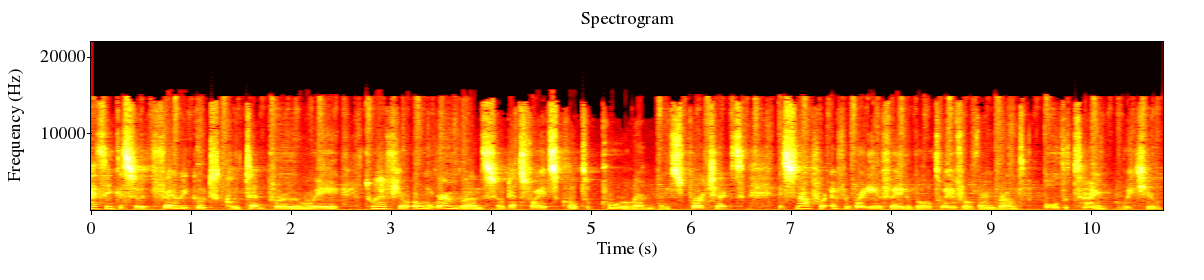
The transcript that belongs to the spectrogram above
I think it's a very good contemporary way to have your own Rembrandt. So that's why it's called the Poor Rembrandts Project. It's now for everybody available to have a Rembrandt all the time with you.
